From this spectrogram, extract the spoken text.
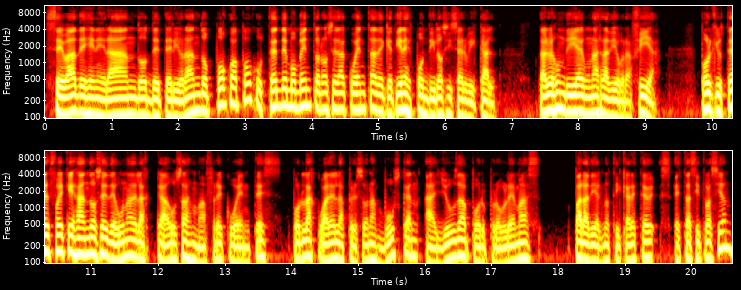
se va degenerando, deteriorando poco a poco. Usted de momento no se da cuenta de que tiene espondilosis cervical. Tal vez un día en una radiografía porque usted fue quejándose de una de las causas más frecuentes por las cuales las personas buscan ayuda por problemas para diagnosticar este, esta situación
